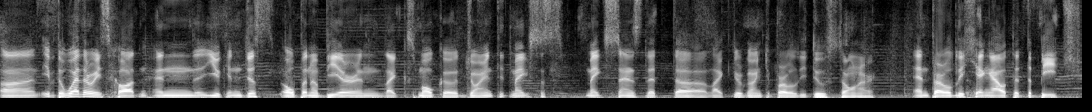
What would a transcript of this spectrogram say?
uh, if the weather is hot and you can just open a beer and like smoke a joint, it makes makes sense that uh, like you're going to probably do stoner and probably hang out at the beach,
